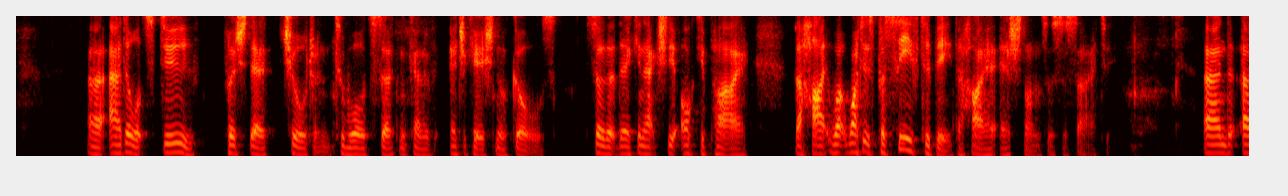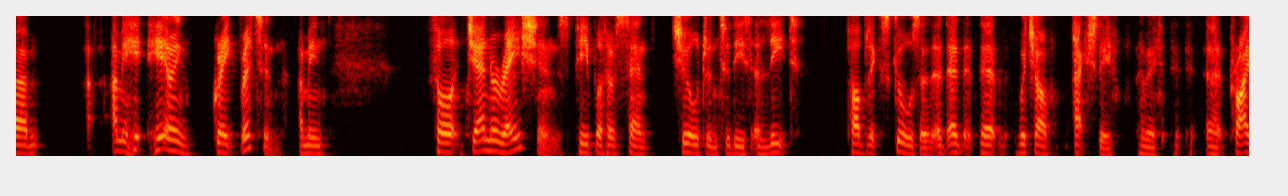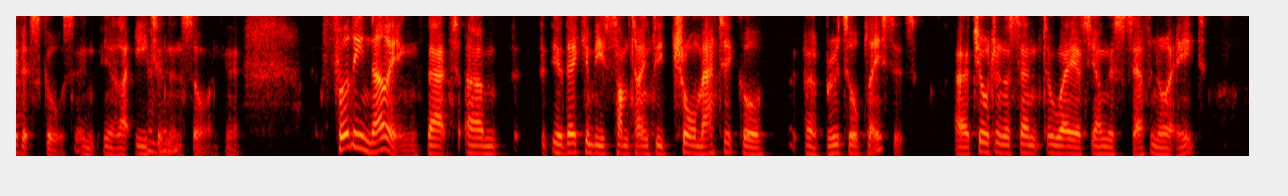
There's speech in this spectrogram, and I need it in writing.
uh, adults do push their children towards certain kind of educational goals so that they can actually occupy the high, what, what is perceived to be the higher echelons of society. And um, I mean, here in Great Britain, I mean, for generations, people have sent children to these elite public schools, uh, which are actually I mean, uh, private schools, in, you know, like Eton mm-hmm. and so on. You know, fully knowing that um, you know, they can be sometimes be traumatic or uh, brutal places. Uh, children are sent away as young as seven or eight.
